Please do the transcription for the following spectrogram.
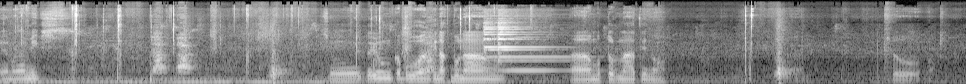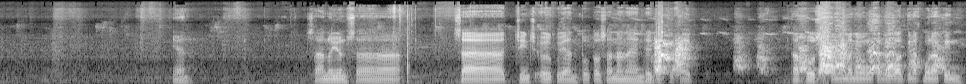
Ayan mga mix. So ito yung kabuuan tinakbo ng ah, motor natin no. So yan. Sa ano yun sa sa change oil ko yan 2,985. Tapos ito naman yung kabuuan tinakbo natin.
